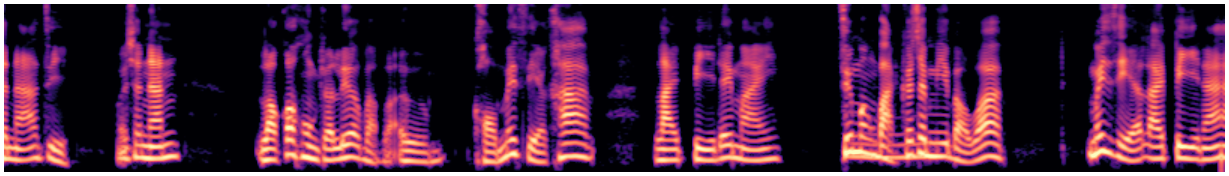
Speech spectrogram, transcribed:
ชนะสิ เพราะฉะนั้นเราก็คงจะเลือกแบบว่าเออขอไม่เสียค่ารายปีได้ไหม ซึ่งบางบัตรก็จะมีแบบว่า ไม่เสียรายปีนะ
